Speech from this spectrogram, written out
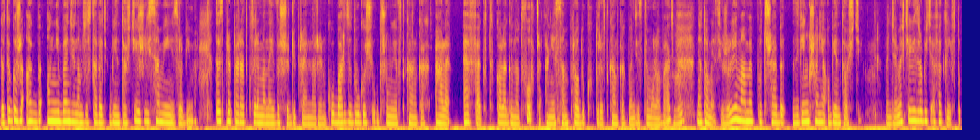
Dlatego, że jakby on nie będzie nam zostawiać objętości, jeżeli sami jej nie zrobimy. To jest preparat, który ma najwyższy G-prime na rynku. Bardzo długo się utrzymuje w tkankach, ale efekt kolagenotwórczy, a nie sam produkt, który w tkankach będzie stymulować. Natomiast jeżeli mamy potrzeby zwiększenia objętości, będziemy chcieli zrobić efekt liftu,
